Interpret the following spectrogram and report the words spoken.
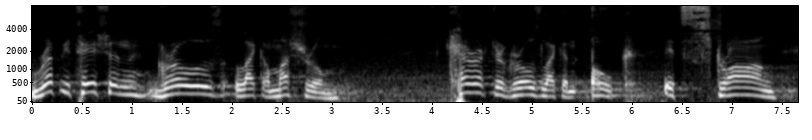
Reputation grows like a mushroom. Character grows like an oak. It's strong.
